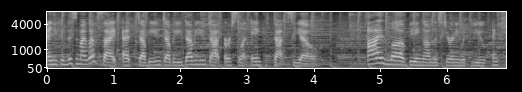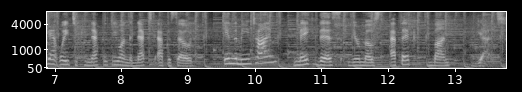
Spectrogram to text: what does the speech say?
And you can visit my website at www.ursulainc.co. I love being on this journey with you and can't wait to connect with you on the next episode. In the meantime, make this your most epic month yet.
